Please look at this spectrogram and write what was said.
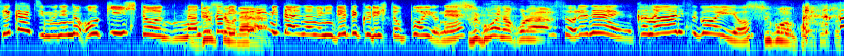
世界一胸の大きい人なんとかびっくりみたいなのに出てくる人っぽいよね。すごいなこれ。それねかなりすごいよ。すごいこれちょっとだ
